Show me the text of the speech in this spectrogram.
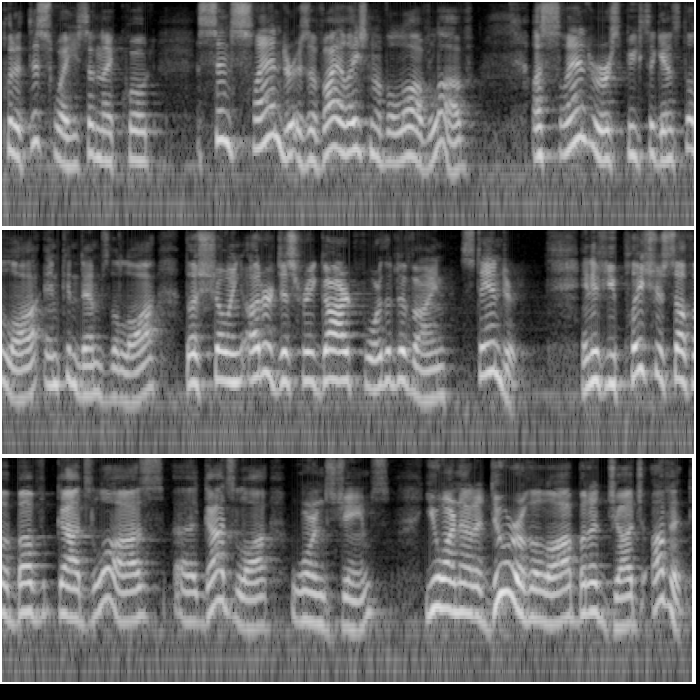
put it this way he said, and I quote, Since slander is a violation of the law of love, a slanderer speaks against the law and condemns the law, thus showing utter disregard for the divine standard. And if you place yourself above God's laws, uh, God's law, warns James, you are not a doer of the law, but a judge of it.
